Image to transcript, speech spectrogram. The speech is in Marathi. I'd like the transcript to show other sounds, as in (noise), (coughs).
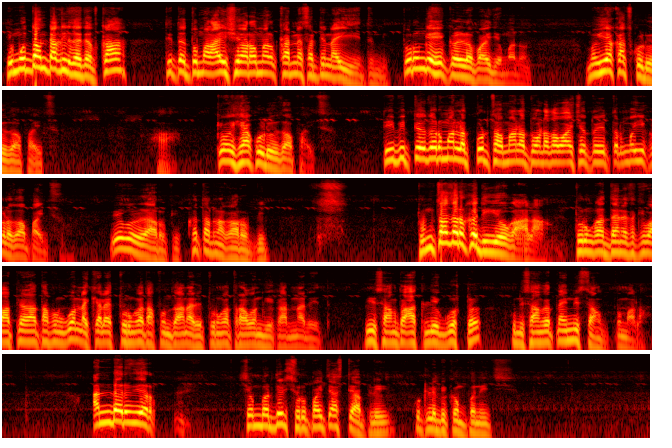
हे मुद्दाम टाकली जातात का? तिथं तुम्हाला आयुष्य आराम करण्यासाठी नाही आहे तुम्ही. तुरुंग हे कळलं पाहिजे म्हणून. मग एकाच कुडीवर झोपायचं. हां. किंवा ह्या कुडीवर झोपायचं. ते बी ते जर म्हणलं पुढचा मला तोंडाचा वास येतोय तर मग इकडं झोपायचं. वेगवेगळे आरोपी खतरनाक आरोपी. तुमचा जर कधी योग आला तुरुंगात जाण्याचा किंवा आपल्याला आता आपण गुन्हा केला आहे तुरुंगात आपण जाणार आहे तुरुंगात रावणगी करणार आहेत. मी सांगतो आतली एक गोष्ट कुणी सांगत नाही मीच सांगतो तुम्हाला. अंडरविअर शंभर दीडशे रुपयाची असते आपली कुठल्या बी कंपनीची.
